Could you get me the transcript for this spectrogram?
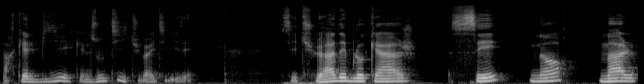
Par quel biais, quels outils tu vas utiliser. Si tu as des blocages, c'est normal.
